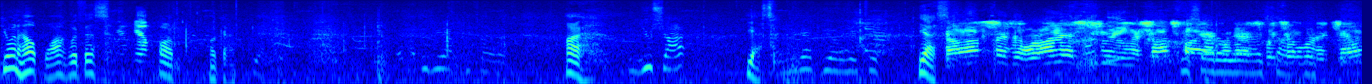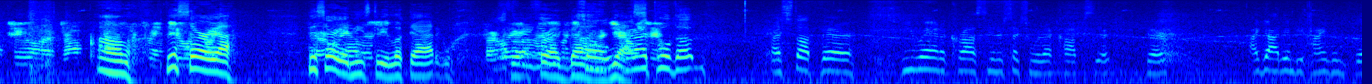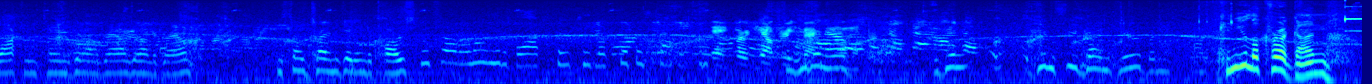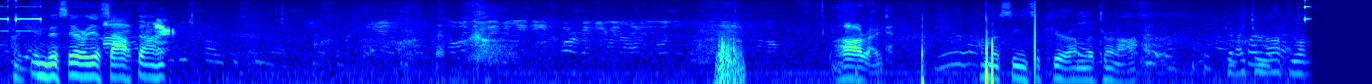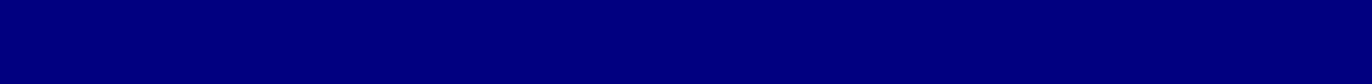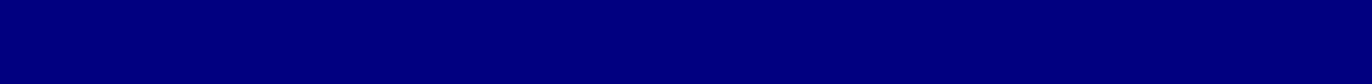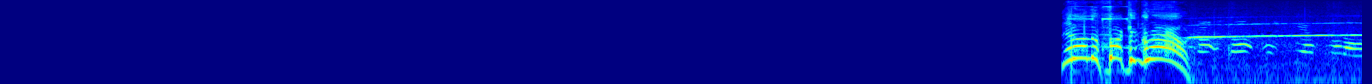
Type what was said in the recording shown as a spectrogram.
you want to help walk with this? Yep. Oh, okay. Hi. You shot? Yes. You have to be over here too. Yes. Now, officers that were on this shooting or shots shot fired, we're gonna switch over to Gen 2 and drop the Um, between this two and area, this area needs to be looked at for, for a So gun. Yes. when I pulled up, I stopped there. He ran across the intersection where that cop's there. there. I got in behind him, walking, telling him to get on the ground, get on the ground. He started trying to get into cars. Okay, sorry, count three He back. didn't have, he didn't, I didn't Can you look for a gun like in this area south down? All right. I'm gonna see and secure. I'm gonna turn off. can I turn off? You want? Get on the fucking ground!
